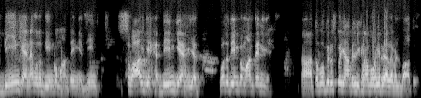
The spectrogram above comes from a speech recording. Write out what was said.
दीन क्या है ना, वो तो दीन को मानते नहीं है। दीन, सवाल क्या है? दीन की अहमियत। वो तो दीन को मानते नहीं है। हाँ तो वो फिर उसको यहाँ पे लिखना, वो इरेलीवेंट बात होगी।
